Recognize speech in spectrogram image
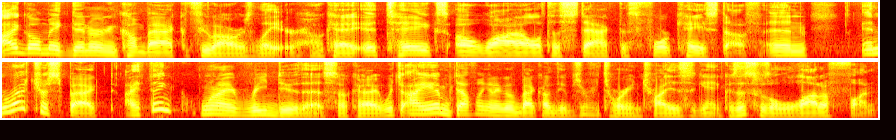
I go make dinner and come back a few hours later, okay? It takes a while to stack this 4K stuff. And in retrospect, I think when I redo this, okay, which I am definitely going to go back on the observatory and try this again because this was a lot of fun,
